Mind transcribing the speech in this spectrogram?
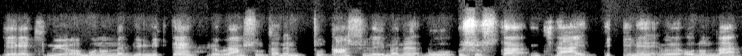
gerekmiyor. Bununla birlikte Hürrem Sultan'ın Sultan Süleyman'ı bu hususta ikna ettiğini ve onunla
